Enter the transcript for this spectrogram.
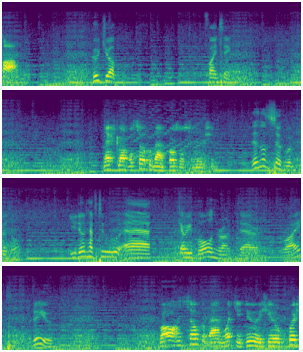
Ha! Good job. Fine thing. Next level Sokoban puzzle solution. There's not a Sokoban puzzle. You don't have to uh, carry balls around there, right? Or do you? Well, in Sokoban, what you do is you push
